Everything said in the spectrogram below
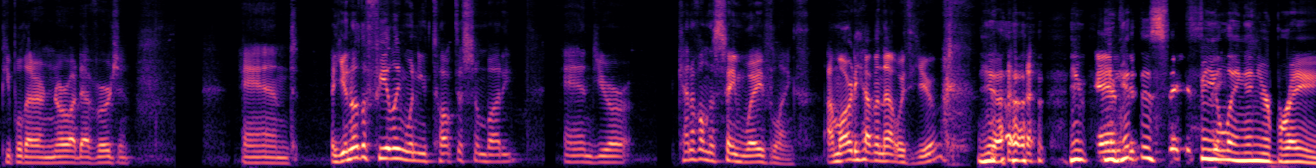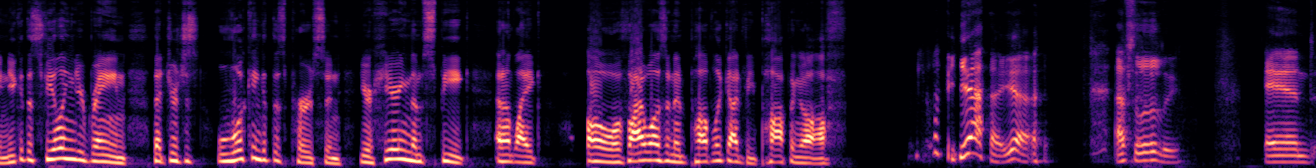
people that are neurodivergent and you know the feeling when you talk to somebody and you're kind of on the same wavelength i'm already having that with you Yeah. you you get this sickest thing. feeling in your brain. You get this feeling in your brain that you're just looking at this person, you're hearing them speak, and I'm like, "Oh, if I wasn't in public, I'd be popping off." yeah yeah absolutely and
